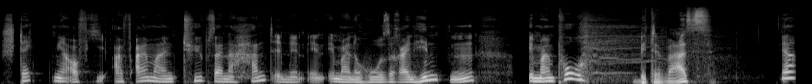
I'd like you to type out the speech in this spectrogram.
steckt mir auf, je, auf einmal ein Typ seine Hand in, den, in, in meine Hose rein, hinten, in meinem Po. bitte was? Ja.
